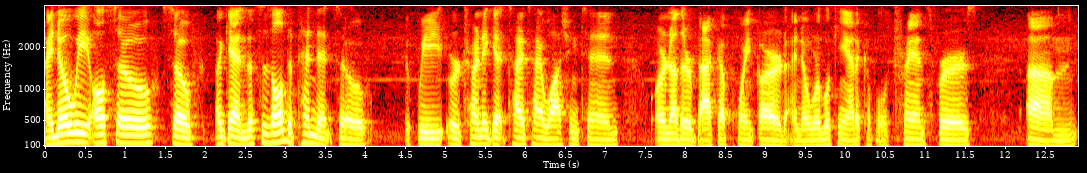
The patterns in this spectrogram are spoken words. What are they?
I know we also so again this is all dependent. So if we were trying to get Ty Ty Washington or another backup point guard, I know we're looking at a couple of transfers, um,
